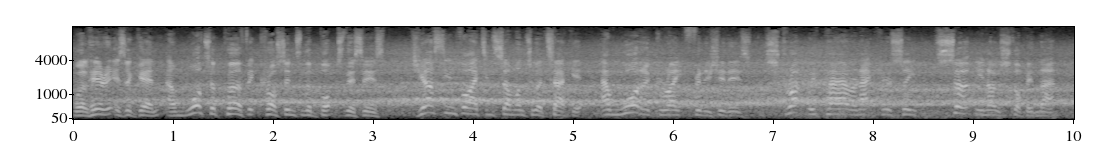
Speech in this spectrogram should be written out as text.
Well, here it is again, and what a perfect cross into the box this is. Just inviting someone to attack it, and what a great finish it is. Struck with power and accuracy, certainly no stopping that.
